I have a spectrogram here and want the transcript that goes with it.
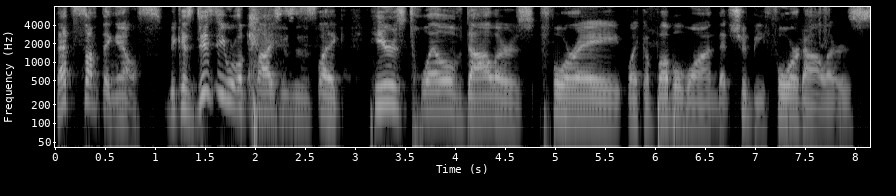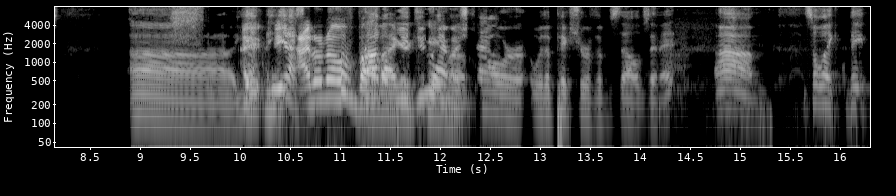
that's something else because Disney World prices is like, here's $12 for a, like a bubble wand that should be $4. Uh, yeah, I, yes, I don't know if Bob probably Iger do have a shower with a picture of themselves in it. Um, so like they,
